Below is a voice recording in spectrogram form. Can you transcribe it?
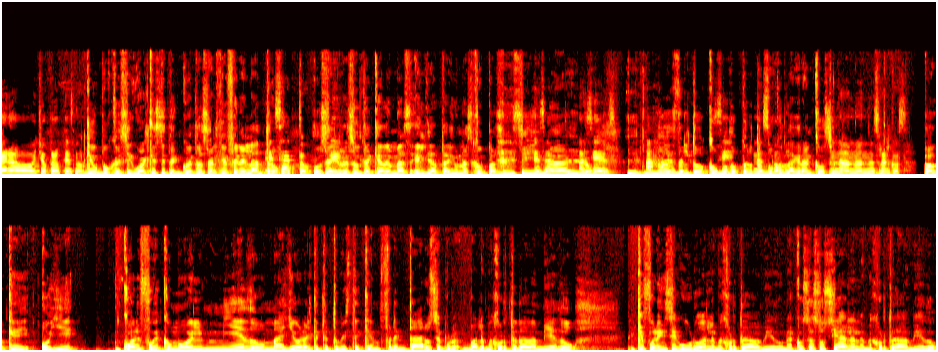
Pero yo creo que es normal. Que un poco es igual que si te encuentras al jefe en el antro. Exacto, O sea, y resulta que además él ya trae unas copas encima Exacto, y no. así es. Y no es del todo cómodo, Sí, pero no tampoco es, la gran cosa. No, no, no es gran cosa. Ok, oye, ¿cuál fue como el miedo mayor al que te tuviste que enfrentar? O sea, a lo mejor te daba miedo que fuera inseguro, a lo mejor te daba miedo una cosa social, a lo mejor te daba miedo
